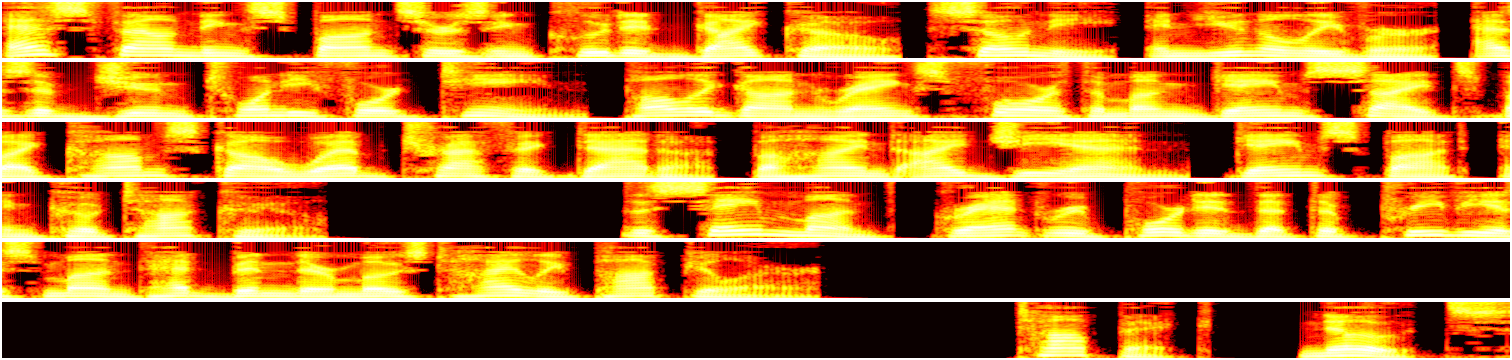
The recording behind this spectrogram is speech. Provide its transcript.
S founding sponsors included Geico, Sony, and Unilever. As of June 2014, Polygon ranks fourth among games sites by Comscore web traffic data, behind IGN, GameSpot, and Kotaku. The same month, Grant reported that the previous month had been their most highly popular. Notes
